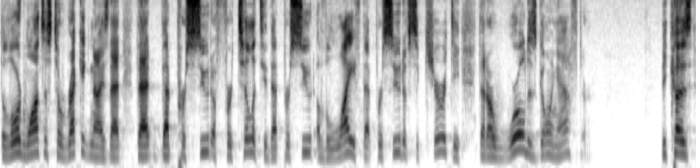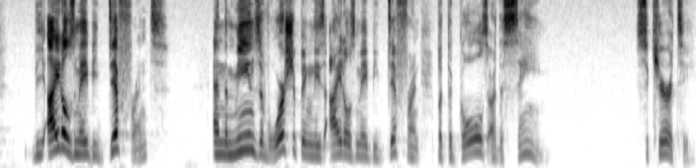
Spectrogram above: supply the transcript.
The Lord wants us to recognize that, that, that pursuit of fertility, that pursuit of life, that pursuit of security that our world is going after. Because the idols may be different, and the means of worshiping these idols may be different, but the goals are the same security,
